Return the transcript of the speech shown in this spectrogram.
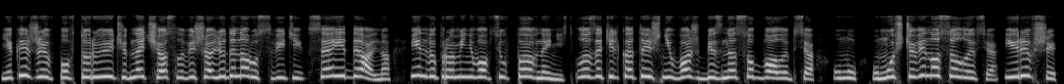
який жив, повторюючи найщасливіша людина у світі. Все ідеально. Він випромінював цю впевненість. Але за кілька тижнів ваш бізнес обвалився. Уму, уму, що він оселився. І рівши,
